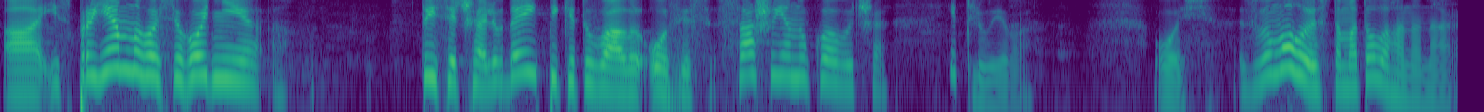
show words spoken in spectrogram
А, із приємного сьогодні тисяча людей пікетували офіс Саші Януковича і Клюєва. Ось, з вимогою стоматолога Нанари.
